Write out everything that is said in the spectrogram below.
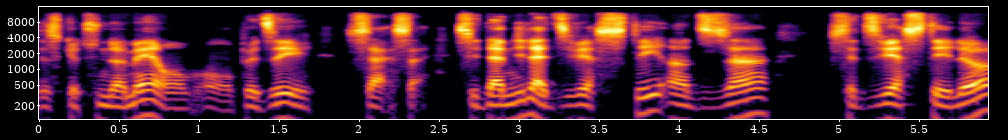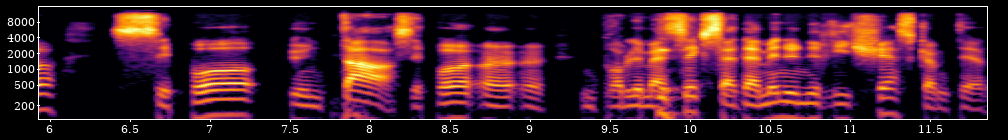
De ce que tu nommais, on, peut dire, ça, c'est d'amener la diversité en disant, cette diversité-là, c'est pas une tare, c'est pas une problématique, ça amène une richesse comme telle.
